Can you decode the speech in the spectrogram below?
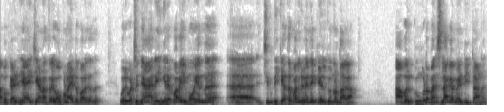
അപ്പോൾ കഴിഞ്ഞ ആഴ്ചയാണ് അത്ര ഓപ്പൺ ആയിട്ട് പറഞ്ഞത്. ഒരുപക്ഷെ ഞാൻ ഇങ്ങനെ പറയുമോ എന്ന് ചിന്തിക്കാത്ത പലരും എന്നെ കേൾക്കുന്നുണ്ടാകാം. അവർക്കും കൂടെ മനസ്സിലാകാൻ വേണ്ടിയിട്ടാണ്.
